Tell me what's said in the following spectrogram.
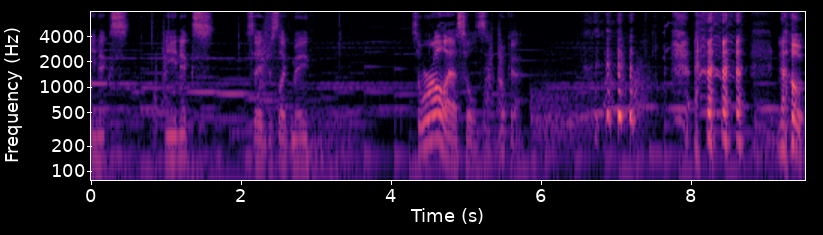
Enix. Enix. Say it just like me. So we're all assholes then. Okay. no,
